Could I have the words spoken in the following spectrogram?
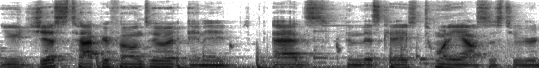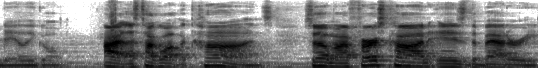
you just tap your phone to it and it adds, in this case, 20 ounces to your daily goal. All right, let's talk about the cons. So my first con is the battery.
